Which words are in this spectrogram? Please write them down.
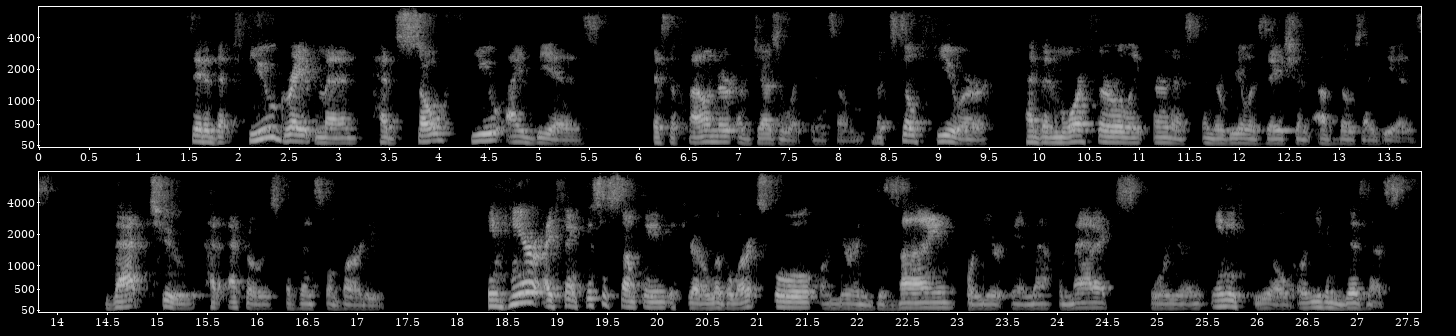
stated that few great men had so few ideas as the founder of Jesuitism, but still fewer had been more thoroughly earnest in the realization of those ideas. That too had echoes of Vince Lombardi. In here, I think this is something, if you're at a liberal arts school, or you're in design, or you're in mathematics, or you're in any field, or even business,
